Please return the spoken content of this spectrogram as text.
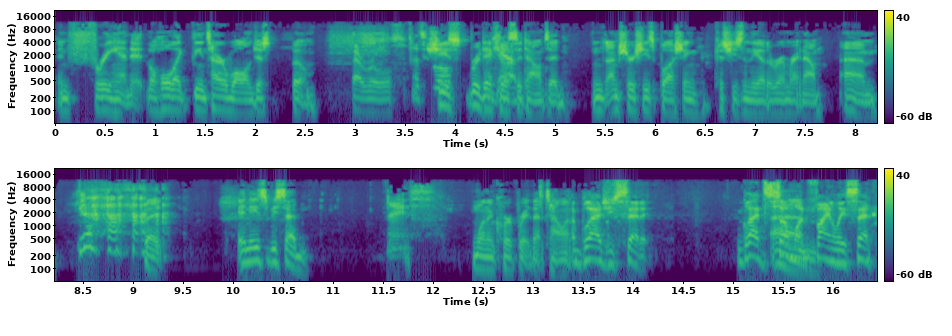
and freehand it, the whole like the entire wall, and just boom. that rules. That's cool. She's ridiculously talented. And I'm sure she's blushing because she's in the other room right now. Um, but it needs to be said. nice. Want to incorporate that talent. I'm glad you said it. I'm glad someone Um, finally said it.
